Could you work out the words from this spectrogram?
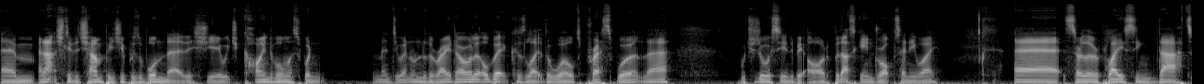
Um, and actually, the championship was won there this year, which kind of almost went meant it went under the radar a little bit because like the world's press weren't there, which has always seemed a bit odd. But that's getting dropped anyway. Uh, so they're replacing that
